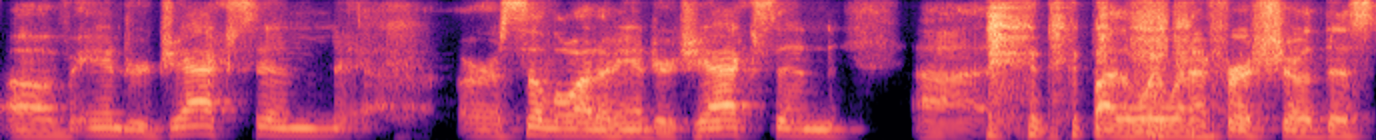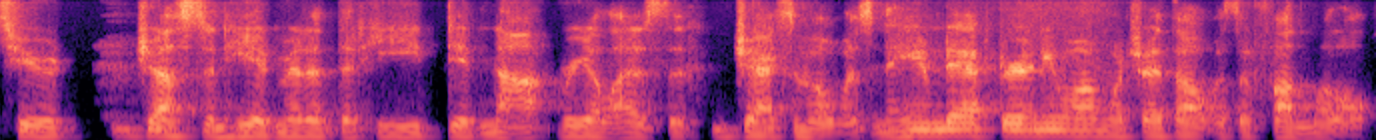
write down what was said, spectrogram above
of Andrew Jackson uh, or a silhouette of Andrew Jackson. Uh, by the way, when I first showed this to Justin, he admitted that he did not realize that Jacksonville was named after anyone, which I thought was a fun little.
